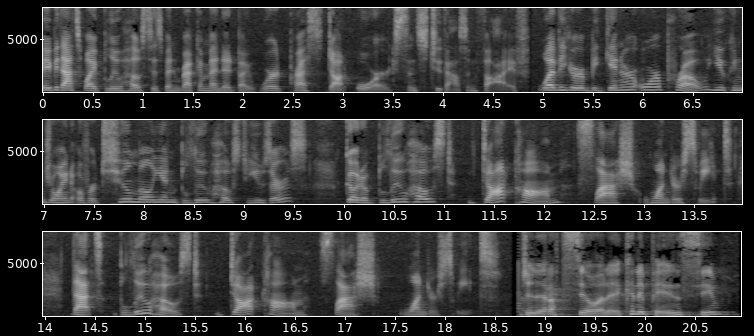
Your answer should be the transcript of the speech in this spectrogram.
Maybe that's why Bluehost has been recommended by WordPress.org since 2005. Whether you're a beginner or a pro, you can join over 2 million Bluehost users. Go to bluehost.com slash wondersuite. That's bluehost.com slash wondersuite. Generazione, che ne pensi?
